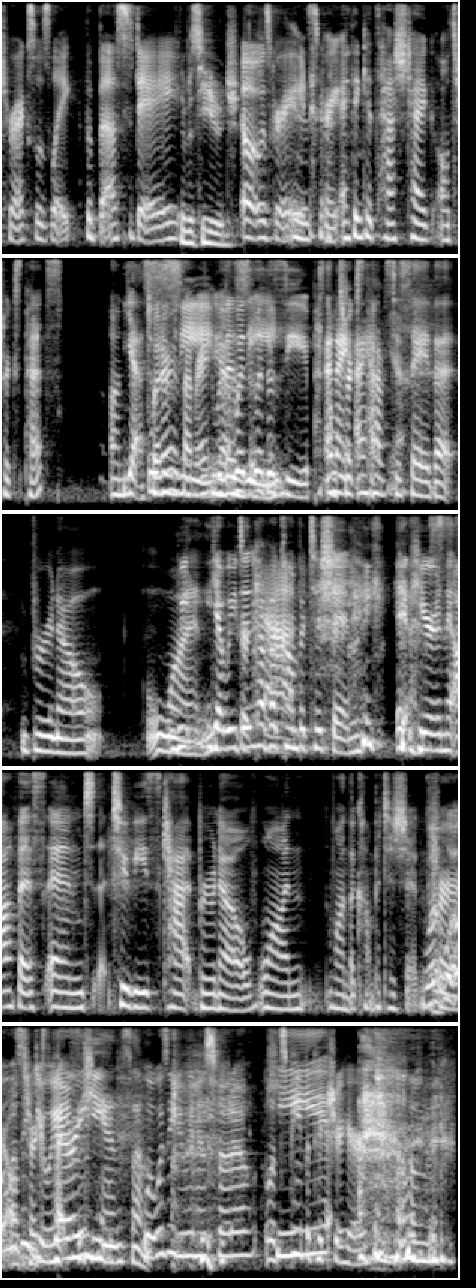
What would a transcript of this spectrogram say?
Alteryx was like the best day. It was huge. Oh, it was great. It was great. I think it's hashtag Alteryx Pets on Yes. Twitter. With Is that right? With Yeah, a with, Z. with a Z. And I, I have Pets. to say that Bruno won. We, yeah, we did Her have a cat. competition here in the office, and Tuvi's cat Bruno won won the competition. What, for what was he doing? Pets. Very He- handsome. What was he doing in his photo? Let's paint the picture here. Um,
